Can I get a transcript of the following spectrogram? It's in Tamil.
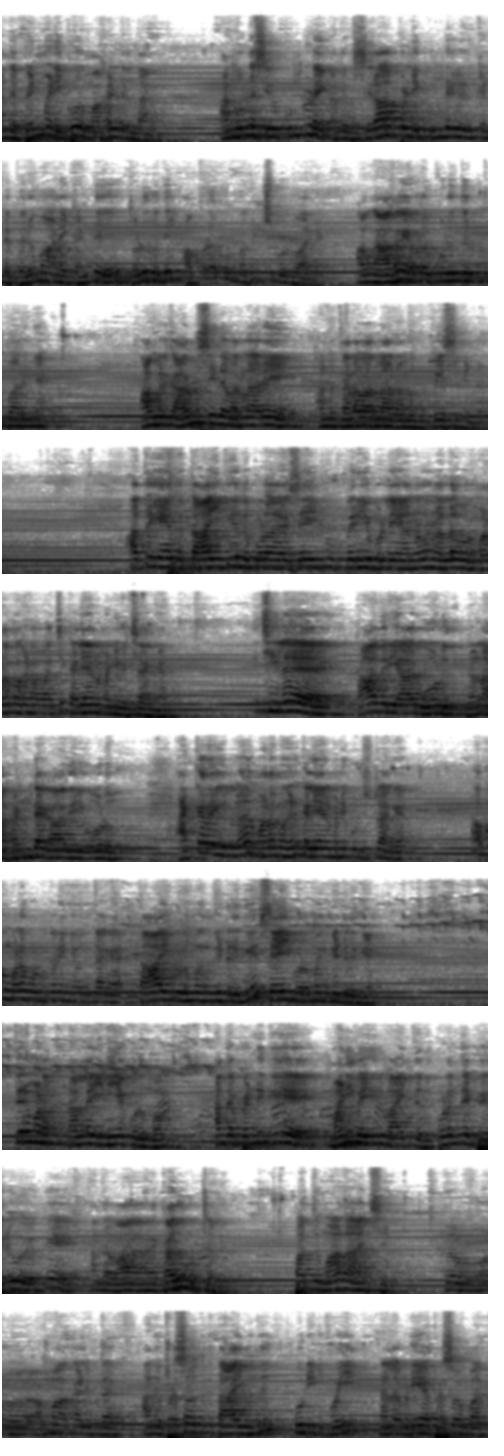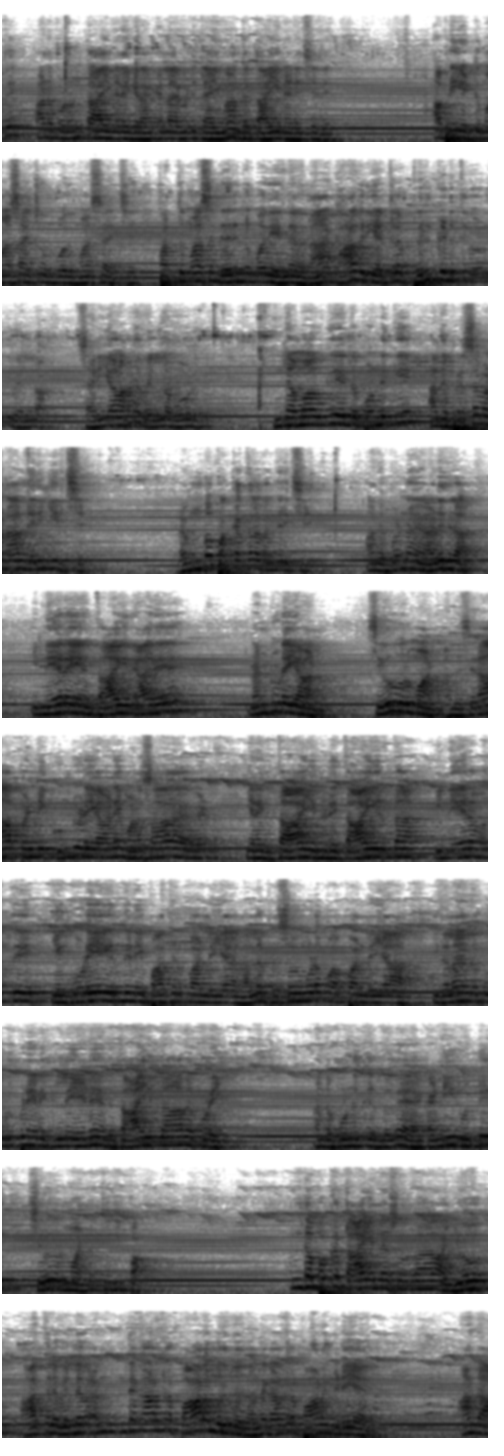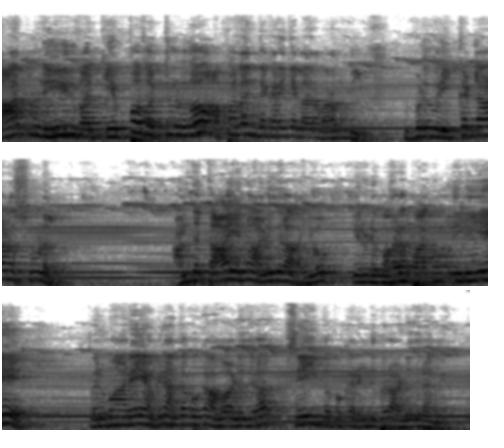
அந்த பெண்மணிக்கு ஒரு மகள் இருந்தாங்க. அங்குள்ள சிறு குன்றுடை அந்த சிராப்பள்ளி குன்றில் இருக்கின்ற பெருமானை கண்டு தொழுவதில் அவ்வளவு மகிழ்ச்சி கொள்வார்கள். அவங்க ஆக எவ்வளவு குளிர்ந்திருக்குன்னு பாருங்க. அவங்களுக்கு அருள் செய்த வரலாறே அந்த தல வரலாறு நமக்கு பேசுகின்றது. அத்தகைய அந்த தாய்க்கு அந்த குல செய்க்கு பெரிய பிள்ளையானவனும் நல்ல ஒரு மணமகனை வச்சு கல்யாணம் பண்ணி வச்சாங்க. திருச்சியில் காவிரி ஆறு ஓடுது. நல்லா அகண்ட காவிரி ஓடும். அக்கறையில் மணமகன் கல்யாணம் பண்ணி குடிச்சிட்டாங்க. அப்போ கூட குடும்பத்தோட இங்கே வந்துட்டாங்க தாய் குடும்பம் இங்கிட்டு இருக்கு? சேய் குடும்பம் இங்கிட்டு இருக்கு? திருமணம் நல்ல இனிய குடும்பம். அந்த பெண்ணுக்கு மணி வயிறு வாய்த்தது. குழந்தை பேருக்கு அந்த வா- கரு உற்றது. பத்து மாதம் ஆச்சு. அம்மா கழிப்பிட அந்த பிரசவத்துக்கு தாய் வந்து கூட்டிட்டு போய் நல்லபடியாக பிரசவம் பார்த்து அனுப்பணும்னு தாய் நினைக்கிறாங்க. எல்லா வீட்டு தாயுமா அந்த தாய் நினைச்சது. அப்படி எட்டு மாதம் ஆச்சு ஒம்பது மாதம் ஆச்சு. பத்து மாதம் நெருங்கும் போது என்னதுன்னா காவிரி இடத்துல பெருக்கெடுத்து விழுந்து வெள்ளம். சரியான வெள்ளம் ஓடுது இந்த அம்மாவுக்கு இந்த பொண்ணுக்கு அந்த பிரசவ நாள் நெருங்கிருச்சு. ரொம்ப பக்கத்தில் வந்துருச்சு. அந்த பொண்ணு அழுகிறா. இந்நேரம் என் தாய் யாரு? நன்றுடையான் சிவபெருமான். அந்த சிராப்பள்ளி குண்டுடையானே மனசார எனக்கு தாய் என்னுடைய தாய் இருந்தா இந்நேரம் வந்து என் கூடயே இருந்து என்னை பார்த்துருப்பா இல்லையா? நல்ல பிரசவம் கூட பார்ப்பா இல்லையா? இதெல்லாம் இந்த குறிப்பிட எனக்கு இல்லையேன்னு அந்த தாய் இல்லாத குறை. அந்த பொண்ணுக்கு இருந்ததை கண்ணீர் விட்டு சிவபெருமான்ட்டு துதிப்பான் இந்த பக்கம் தாய் என்ன சொல்றா? ஐயோ ஆத்துல வெள்ள இந்த காலத்துல பாலம் இருந்தது. அந்த காலத்துல பாலம் கிடையாது. அந்த ஆற்றுல நீர் வ- எப்ப வற்றுறதோ அப்பதான் இந்த கரைக்கு எல்லாரும் வர முடியும். இப்படி ஒரு இக்கட்டான சூழல். அந்த தாய் என்ன அழுகிறா? ஐயோ என்னுடைய மகளை பார்க்க முடியலையே. பெருமானே அப்படின்னு அந்த பக்கம் அவ அழுகிறா. செய் இந்த பக்கம் ரெண்டு பேரும் அழுகிறாங்க.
